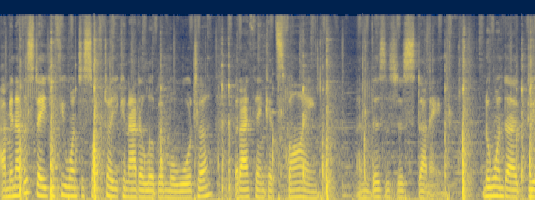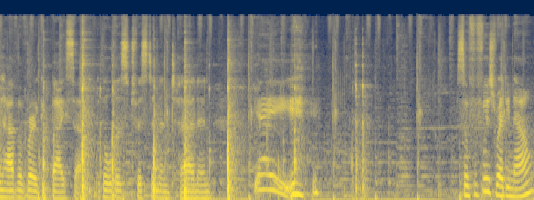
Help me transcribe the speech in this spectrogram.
I mean, at this stage, if you want to softer, you can add a little bit more water, but I think it's fine. And this is just stunning. No wonder I do have a very good bicep with all this twisting and turning. Yay! so fufu is ready now.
